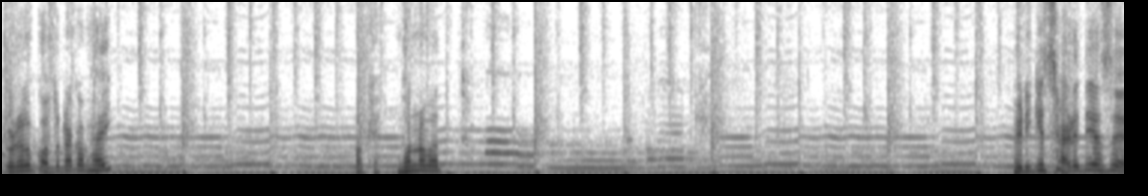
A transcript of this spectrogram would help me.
টোটাল কত টাকা ভাই? ওকে ধন্যবাদ। ফেরি কি ছেড়ে দিয়েছে?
